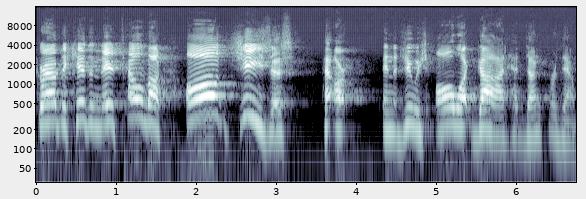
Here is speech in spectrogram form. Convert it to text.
grab the kids and they'd tell them about all Jesus, or in the Jewish, all what God had done for them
